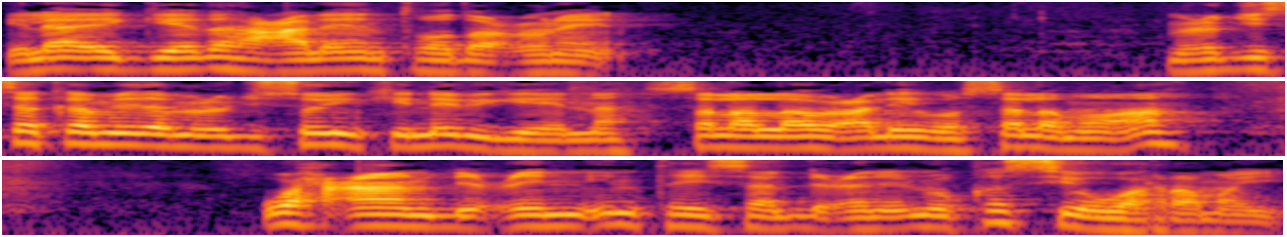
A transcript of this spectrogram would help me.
ilaa ay geedaha caleentooda cuneen. Mucjiso ka mid a mucjisooyinkii nebigeenna sala allahu caleyhi wasalam oo ah wax aan dhicin intaysan dhicin inuu ka sii warramay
